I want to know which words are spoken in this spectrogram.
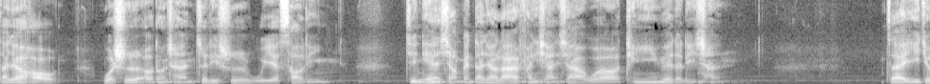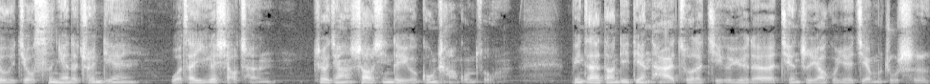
大家好，我是尔东城，这里是午夜骚灵。今天想跟大家来分享一下我听音乐的历程。在一九九四年的春天，我在一个小城浙江绍兴的一个工厂工作，并在当地电台做了几个月的兼职摇滚乐节目主持。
